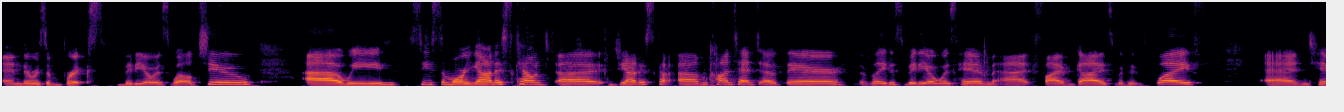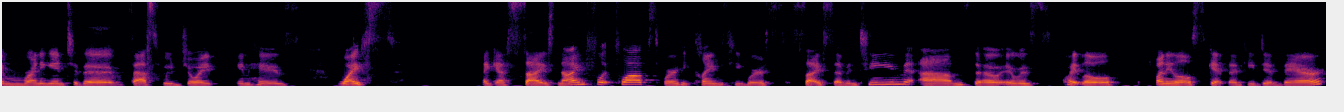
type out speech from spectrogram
And there was a bricks video as well too. Uh, we see some more Giannis count uh, Giannis um, content out there. The latest video was him at Five Guys with his wife, and him running into the fast food joint in his wife's, I guess, size nine flip flops, where he claims he wears size 17. Um, so it was quite a little funny little skit that he did there.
